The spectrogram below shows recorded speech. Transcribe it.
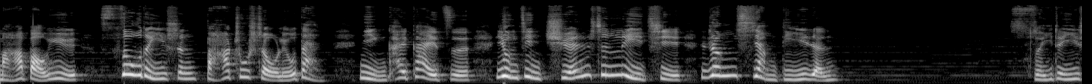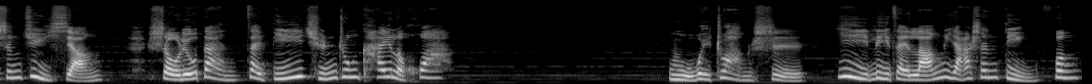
马宝玉嗖的一声拔出手榴弹，拧开盖子，用尽全身力气扔向敌人。随着一声巨响，手榴弹在敌群中开了花。五位壮士屹立在狼牙山顶峰，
